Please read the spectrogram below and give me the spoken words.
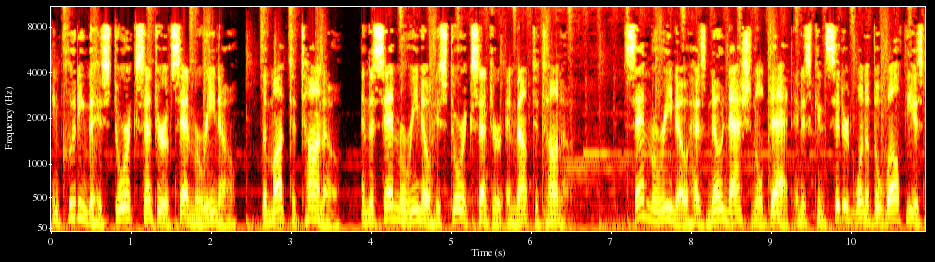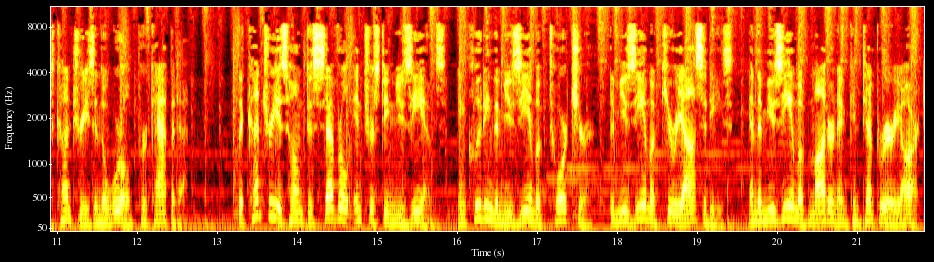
including the Historic Center of San Marino, the Mont Titano, and the San Marino Historic Center and Mount Titano. San Marino has no national debt and is considered one of the wealthiest countries in the world per capita. The country is home to several interesting museums, including the Museum of Torture, the Museum of Curiosities, and the Museum of Modern and Contemporary Art.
